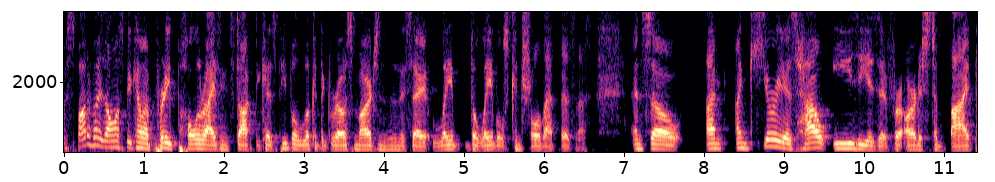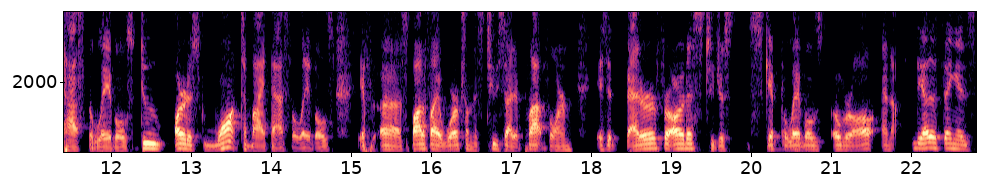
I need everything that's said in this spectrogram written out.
Spotify has almost become a pretty polarizing stock because people look at the gross margins and they say lab, the labels control that business. And so I'm I'm curious how easy is it for artists to bypass the labels? Do artists want to bypass the labels? If uh, Spotify works on this two-sided platform, is it better for artists to just skip the labels overall? And the other thing is,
